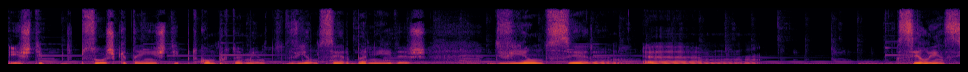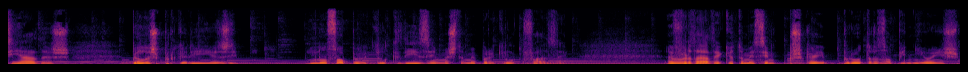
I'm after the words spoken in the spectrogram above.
este tipo de pessoas que têm este tipo de comportamento deviam de ser banidas, deviam de ser uh, silenciadas pelas porcarias e não só por aquilo que dizem, mas também por aquilo que fazem. A verdade é que eu também sempre busquei por outras opiniões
